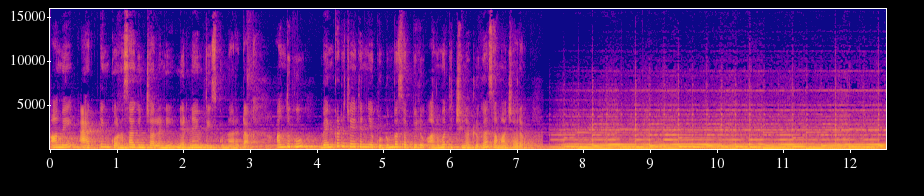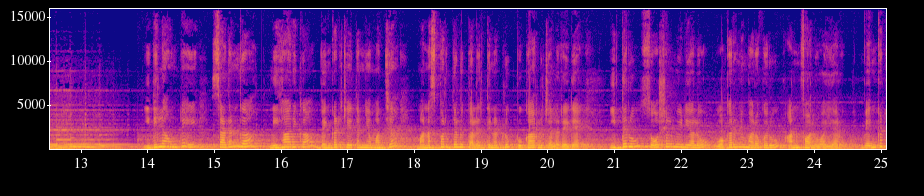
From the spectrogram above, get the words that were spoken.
ఆమె యాక్టింగ్ కొనసాగించాలని నిర్ణయం తీసుకున్నారట. అందుకు వెంకట చైతన్య కుటుంబ సభ్యులు అనుమతిచ్చినట్లుగా సమాచారం. ఇదిలా ఉంటే సడన్గా నిహారిక వెంకట చైతన్య మధ్య మనస్పర్ధలు తలెత్తినట్లు పుకార్లు చెలరేగాయి. ఇద్దరు సోషల్ మీడియాలో ఒకరిని మరొకరు అన్ఫాలో అయ్యారు. వెంకట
